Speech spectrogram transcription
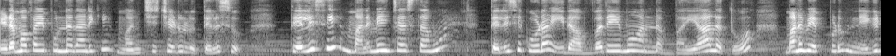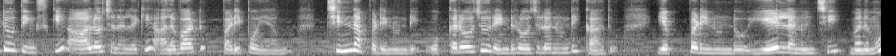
ఎడమవైపు ఉన్నదానికి మంచి చెడులు తెలుసు. తెలిసి మనమేం చేస్తాము? తెలిసి కూడా ఇది అవ్వదేమో అన్న భయాలతో మనం ఎప్పుడు నెగిటివ్ థింగ్స్కి ఆలోచనలకి అలవాటు పడిపోయాము. చిన్నప్పటి నుండి ఒక్కరోజు రెండు రోజుల నుండి కాదు. ఎప్పటి నుండో ఏళ్ళ నుంచి మనము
